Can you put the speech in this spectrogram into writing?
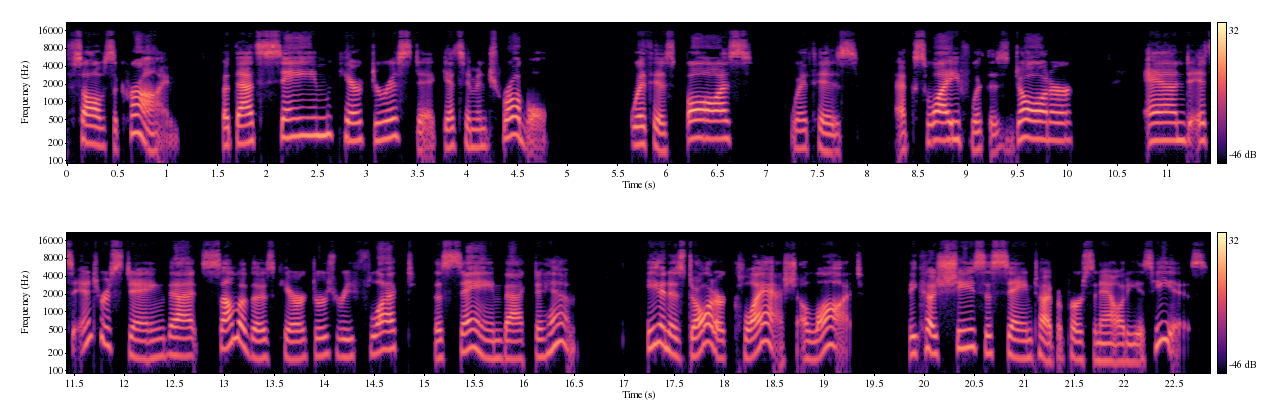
solves the crime. But that same characteristic gets him in trouble with his boss, with his ex wife, with his daughter. And it's interesting that some of those characters reflect the same back to him. He and his daughter clash a lot because she's the same type of personality as he is.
